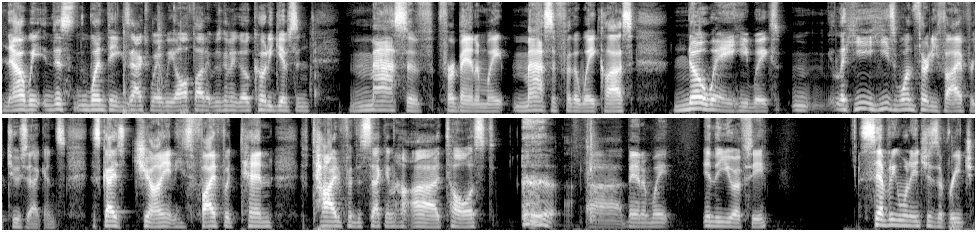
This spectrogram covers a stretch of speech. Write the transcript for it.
Now we this went the exact way we all thought it was going to go. Cody Gibson, massive for bantamweight, massive for the weight class. No way he wakes like he he's 135 for two seconds. This guy's giant. He's five foot ten, tied for the second uh, tallest uh, bantamweight in the UFC. 71 inches of reach.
